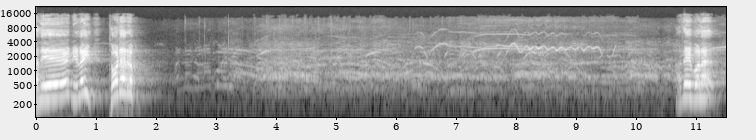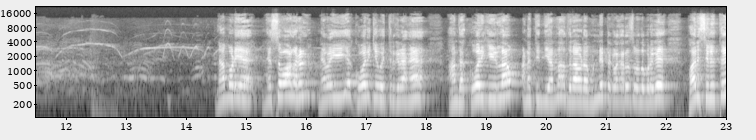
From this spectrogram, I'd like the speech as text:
அதே நிலை தொடரும். அதே போல நம்முடைய நெசவாளர்கள் நிறைய கோரிக்கை வைத்திருக்கிறாங்க. அந்த கோரிக்கையெல்லாம் அனைத்து இந்திய அண்ணா திராவிட முன்னேற்ற கழக அரசு வந்த பிறகு பரிசீலித்து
